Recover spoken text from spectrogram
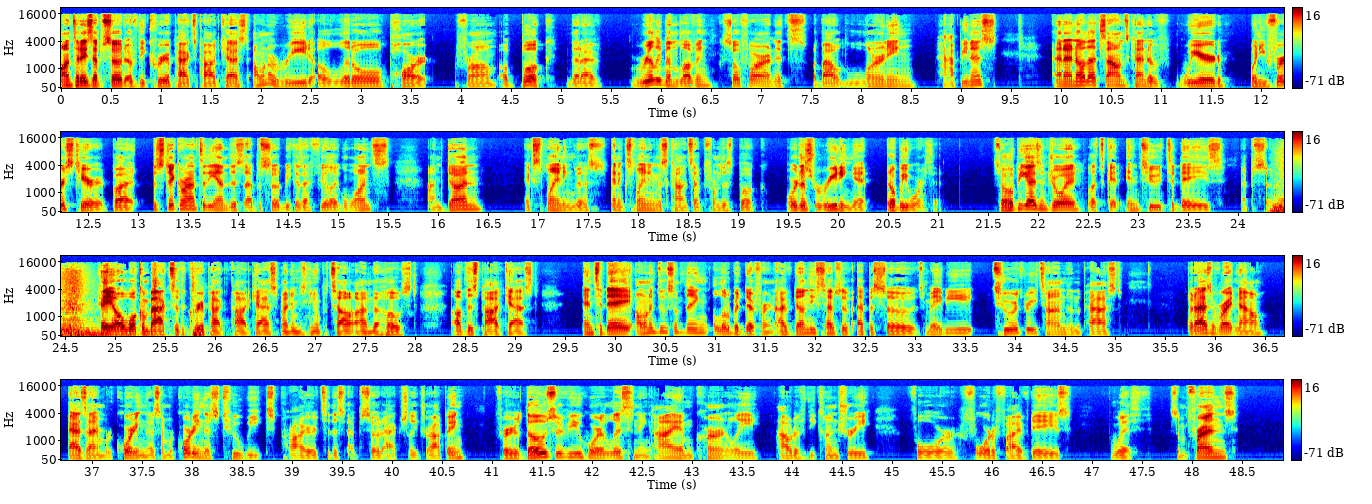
On today's episode of the Career Packs podcast, I want to read a little part from a book that I've really been loving so far, and it's about learning happiness. And I know that sounds kind of weird when you first hear it, but stick around to the end of this episode because I feel like once I'm done explaining this and explaining this concept from this book or just reading it, it'll be worth it. So I hope you guys enjoy. Let's get into today's episode. Hey, y'all, welcome back to the Career Pack podcast. My name is Neil Patel. I'm the host of this podcast. And today I want to do something a little bit different. I've done these types of episodes maybe two or three times in the past, but as of right now, as I'm recording this, I'm recording this two weeks prior to this episode actually dropping. For those of you who are listening, I am currently out of the country for four to five days with some friends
